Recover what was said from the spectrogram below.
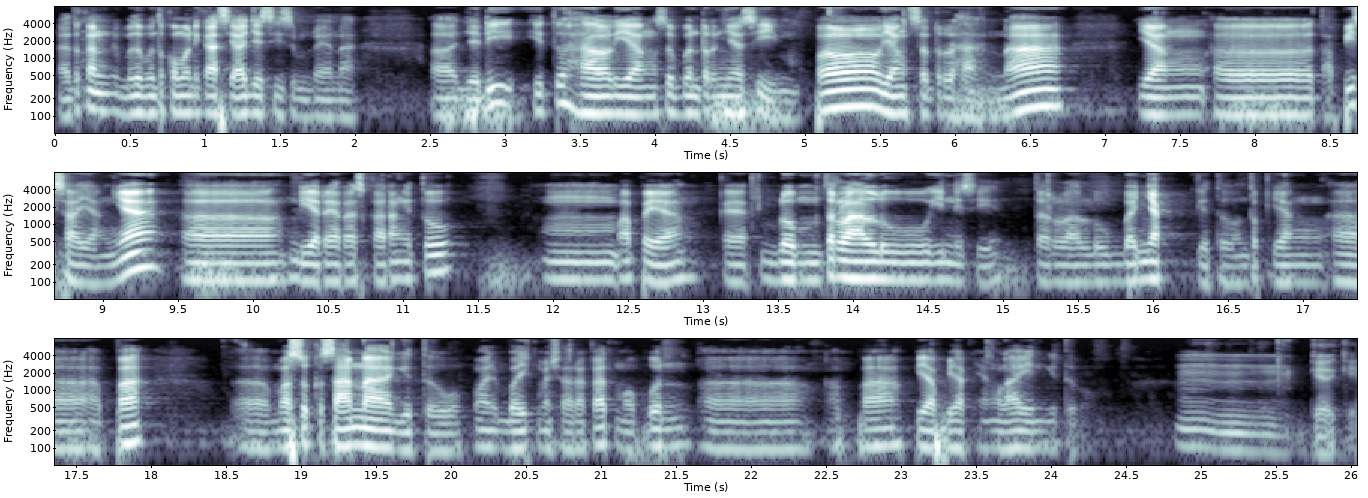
Nah itu kan bentuk-bentuk komunikasi aja sih sebenarnya. Nah eh, jadi itu hal yang sebenarnya simple, yang sederhana, yang eh, tapi sayangnya eh, di era-era sekarang itu hmm, apa ya kayak belum terlalu ini sih terlalu banyak gitu untuk yang eh, apa eh, masuk ke sana gitu baik masyarakat maupun eh, apa pihak-pihak yang lain gitu Hmm, oke oke.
